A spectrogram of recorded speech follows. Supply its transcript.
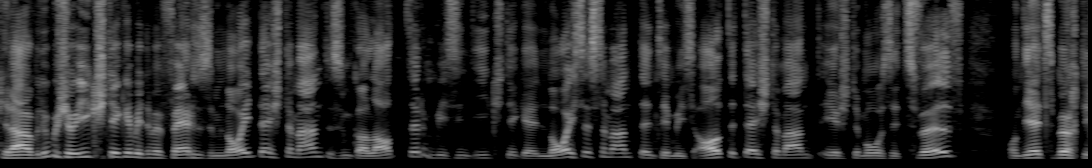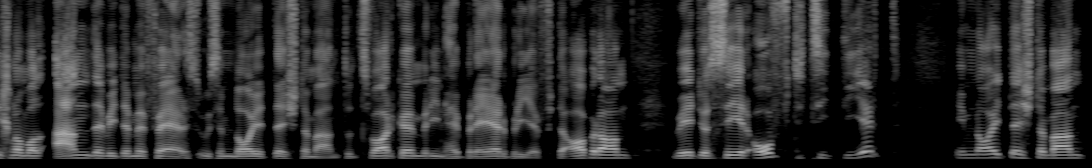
Genau, aber du bist schon eingestiegen mit einem Vers aus dem Neuen Testament, aus dem Galater. Wir sind eingestiegen im Neues Testament, dann sind wir ins Alte Testament, 1. Mose 12. Und jetzt möchte ich nochmal enden mit einem Vers aus dem Neuen Testament. Und zwar gehen wir in den Hebräerbrief. Der Abraham wird ja sehr oft zitiert im Neuen Testament,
